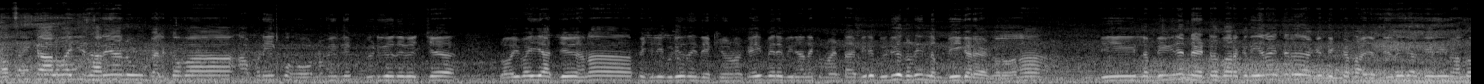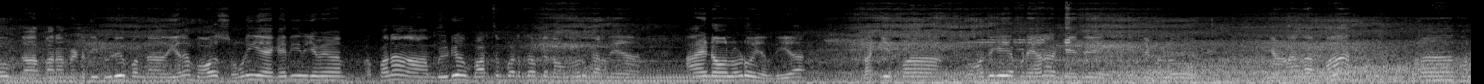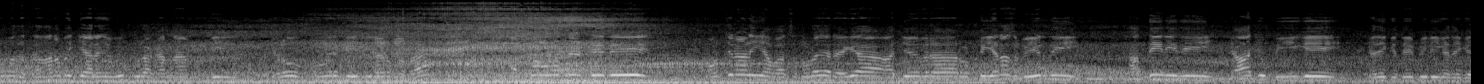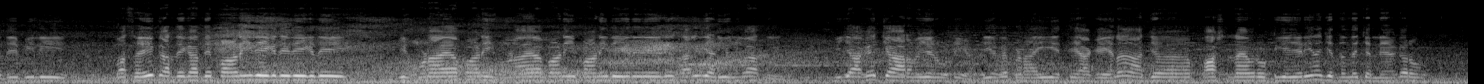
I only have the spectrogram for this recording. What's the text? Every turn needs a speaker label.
Speaker 1: ਸਤਿ ਸ੍ਰੀ ਅਕਾਲ ਬਾਈ ਜੀ ਸਾਰਿਆਂ ਨੂੰ। ਵੈਲਕਮ ਆ ਆਪਣੀ ਇੱਕ ਹੋਰ ਨਵੀਂ ਵੀ- ਵੀਡੀਓ ਦੇ ਵਿੱਚ। ਲੋ ਜੀ ਬਾਈ, ਅੱਜ ਹਨਾ ਪਿਛਲੀ ਵੀਡੀਓ ਤੁਸੀਂ ਦੇਖੀ ਹੋਣਾ, ਕਈ ਮੇਰੇ ਵੀਰਾਂ ਦੇ ਕਮੈਂਟ ਆ ਵੀਰੇ ਵੀਡੀਓ ਥੋੜੀ ਲੰਬੀ ਕਰਿਆ ਕਰੋ, ਹਨਾ। ਵੀ ਲੰਬੀ ਵੀਰੇ ਨੈਟਵਰਕ ਦੀ ਹੈ ਨਾ ਇੱਧਰ ਆ ਕੇ ਦਿੱਕਤ ਆ ਜਾਂਦੀ ਉਹਦੇ ਕਰਕੇ ਵੀ ਮੰਨ ਲਓ 10 12 ਮਿੰਟ ਦੀ ਵੀਡੀਓ 15 ਦੀ ਹੈ ਨਾ ਬਹੁਤ ਸੋਹਣੀ ਹੈ ਕਹਿੰਦੀ ਵੀ ਜਿਵੇਂ ਆਪਾਂ ਨਾ ਆਮ ਵੀਡੀਓ WhatsApp WhatsApp ਤੇ ਡਾਊਨਲੋਡ ਕਰਦੇ ਆ, ਐਂ ਡਾਊਨਲੋਡ ਹੋ ਜਾਂਦੀ ਆ। ਬਾਕੀ ਆਪਾਂ ਪਹੁੰਚ ਗਏ ਆਪਣੇ, ਹਨਾ, ਅੱਡੇ ਤੇ ਤੇ ਮੰਨ ਜਾਣਾ ਤਾਂ ਆਪਾਂ। ਮੈਂ ਚੈਲੰਜ ਉਹ ਵੀ ਪੂਰਾ ਕਰਨਾ ਵੀ ਚਲੋ ਉਹ ਮੇਰੇ ਕਈ ਵੀਰਾਂ ਨੂੰ ਪਤਾ। ਆਪਾਂ ਹੁਣ ਆਪਣੇ ਅੱਡੇ ਤੇ ਪਹੁੰਚਣ ਵਾਲੀ ਆ, ਬਸ ਥੋੜਾ ਜਿਹਾ ਰਹਿ ਗਿਆ। ਅੱਜ ਮੇਰਾ ਰੋਟੀ ਆ ਨਾ ਸਵੇਰ ਦੀ, ਖਾਧੀ ਨਹੀਂ ਦੀ ਚਾਹ ਚੂ ਪੀ ਗਏ ਕਦੇ ਕਿਤੇ ਪੀ ਲਈ, ਕਦੇ ਕਿਤੇ ਪੀ ਲਈ। ਬਸ ਇਹ ਕਰਦੇ ਕਰਦੇ ਪਾਣੀ ਦੇਖਦੇ ਦੇਖਦੇ ਵੀ ਹੁਣ ਆਇਆ ਪਾਣੀ, ਹੁਣ ਆਇਆ ਪਾਣੀ ਪਾਣੀ ਦੇਖਦੇ ਦੇਖਦੇ ਸਾਰੀ ਦਿਹਾੜੀ ਉਹਨੂੰ ਲੰਘਾਤੀ ਵੀ ਜਾ ਕੇ 4 ਵਜੇ ਰੋਟੀ ਖਾਧੀ ਆ, ਫਿਰ ਬਣਾਈ ਇੱਥੇ ਆ ਕੇ ਹੈ ਨਾ ਅੱਜ ਫਸਟ ਟਾਈਮ ਰੋਟੀ ਹੈ ਜਿਹੜੀ ਨਾ, ਜਿੱਦਣ ਦੇ ਚੱਲਿਆ ਘਰੋਂ।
